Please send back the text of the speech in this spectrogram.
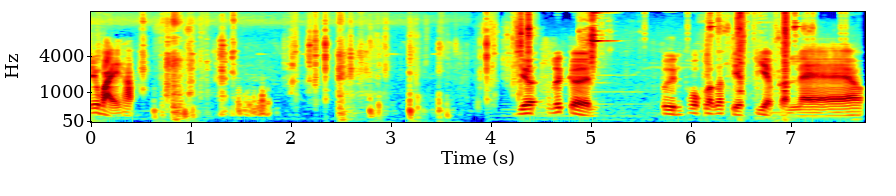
ไม่ไหวครับ เยอะซะเหลือเกิน ปืนพกแล้วก็เสียเปรียบกันแล้ว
